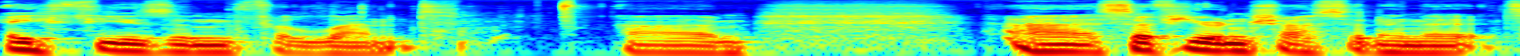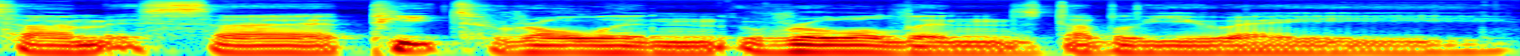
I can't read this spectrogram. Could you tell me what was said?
Atheism for Lent. Um, so if you're interested in it, um, it's Pete Rowland, Rollins, W A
